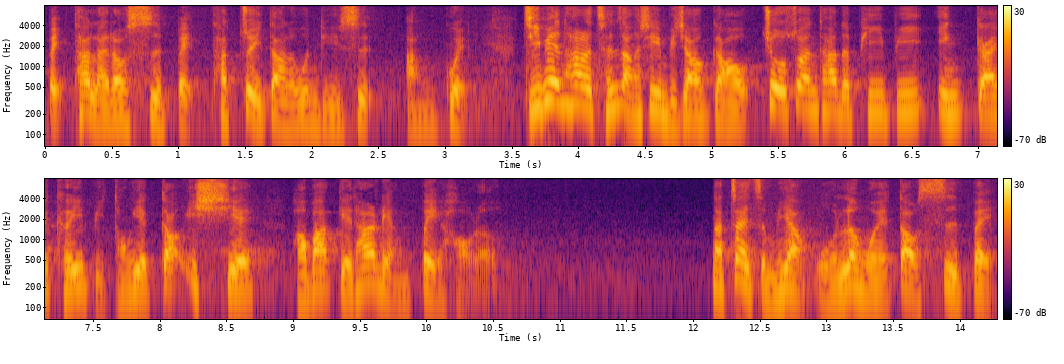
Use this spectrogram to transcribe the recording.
倍，它来到四倍，它最大的问题是昂贵。即便它的成长性比较高，就算它的 PB 应该可以比同业高一些，好吧，给它两倍好了。那再怎么样，我认为到四倍，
